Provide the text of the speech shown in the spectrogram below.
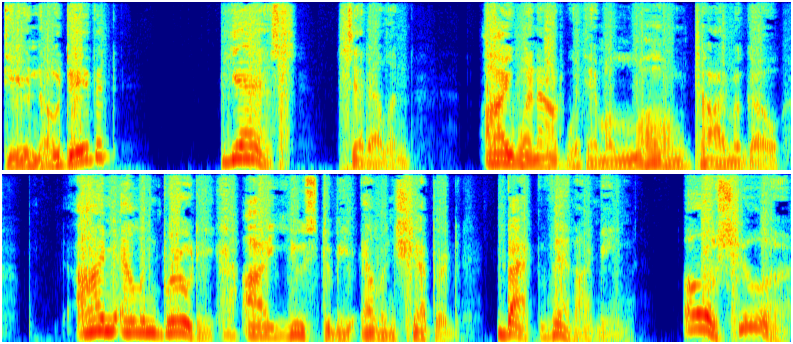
Do you know David? Yes, said Ellen. I went out with him a long time ago. I'm Ellen Brody. I used to be Ellen Shepard. Back then, I mean. Oh, sure.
